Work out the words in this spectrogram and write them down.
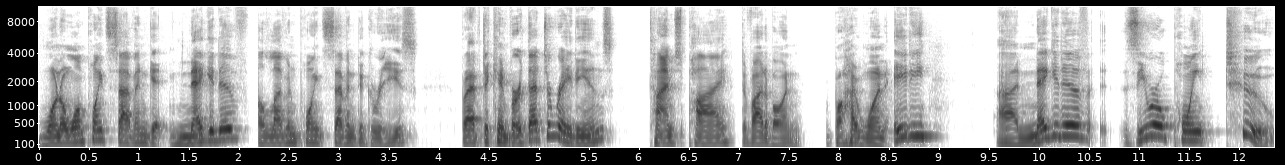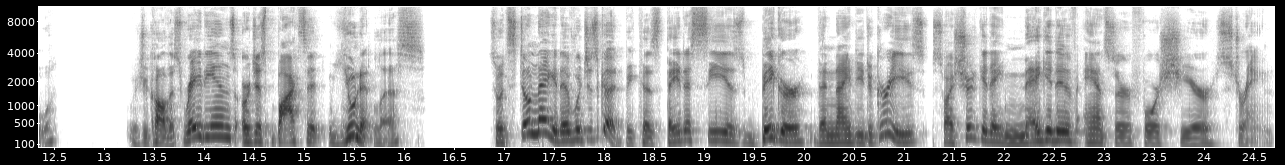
101.7, get negative 11.7 degrees but I have to convert that to radians. times pi divided by, by 180, uh, negative 0.2, would you call this radians or just box it unitless? So it's still negative, which is good because theta c is bigger than 90 degrees, so I should get a negative answer for shear strain.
